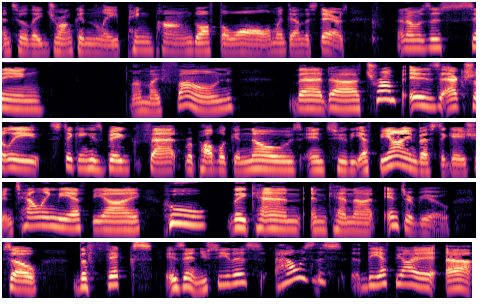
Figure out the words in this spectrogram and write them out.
until they drunkenly ping ponged off the wall and went down the stairs. And I was just seeing on my phone that uh, Trump is actually sticking his big fat Republican nose into the FBI investigation, telling the FBI who they can and cannot interview. So the fix is in. You see this? How is this the FBI uh,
